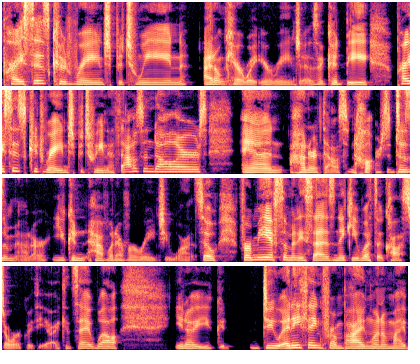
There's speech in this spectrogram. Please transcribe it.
prices could range between I don't care what your range is. It could be prices could range between $1000 and $100,000. It doesn't matter. You can have whatever range you want. So, for me if somebody says, "Nikki, what's it cost to work with you?" I could say, "Well, you know, you could do anything from buying one of my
